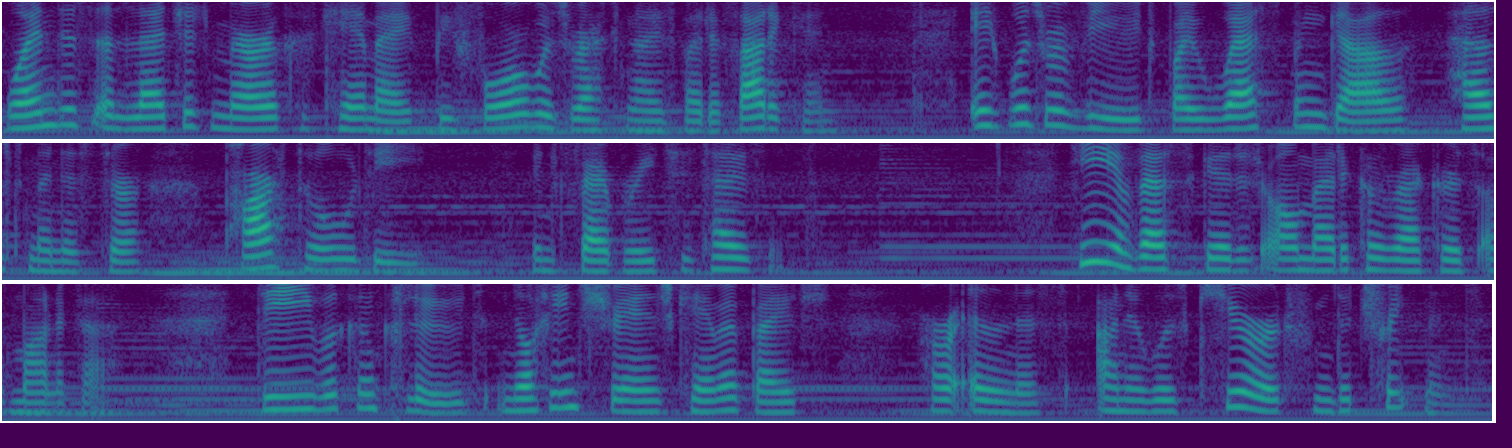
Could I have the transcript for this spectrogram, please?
When this alleged miracle came out before it was recognized by the Vatican, It was reviewed by West Bengal Health Minister Partho De in February 2000. He investigated all medical records of Monica. De would conclude nothing strange came about her illness and it was cured from the treatment.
